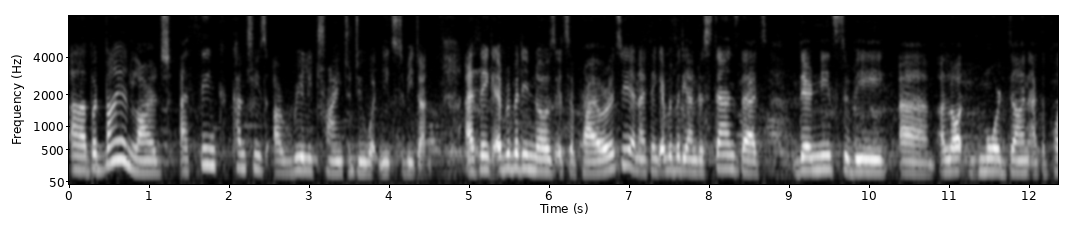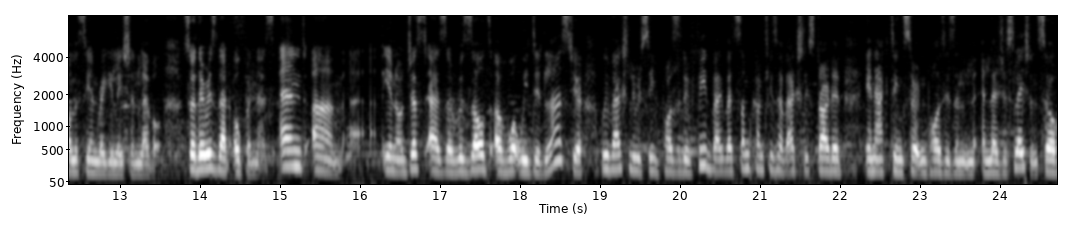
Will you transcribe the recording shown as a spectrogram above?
uh, but by and large, I think countries are really trying to do what needs to be done. I think everybody knows it's a priority, and I think everybody understands that there needs to be um, a lot more done at the policy and regulation level. So there is that openness. And um, you know, just as a result of what we did last year, we've actually received positive feedback that some countries have actually started enacting certain policies and, and legislation. So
